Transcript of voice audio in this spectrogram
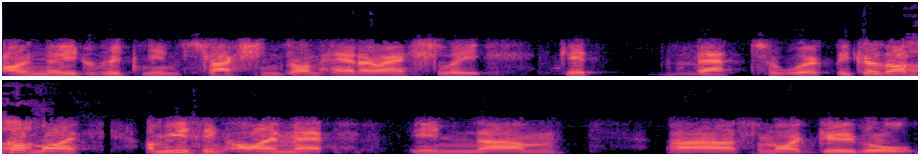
I need written instructions on how to actually get that to work because I've Oh. got my I'm using IMAP in um, uh, for my Google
